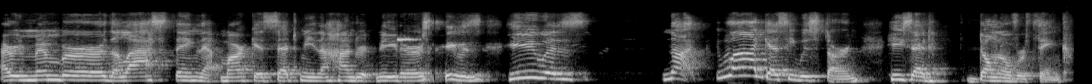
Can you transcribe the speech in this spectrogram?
I remember the last thing that Marcus said to me in the 100 meters. He was, he was not, well, I guess he was stern. He said, don't overthink.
